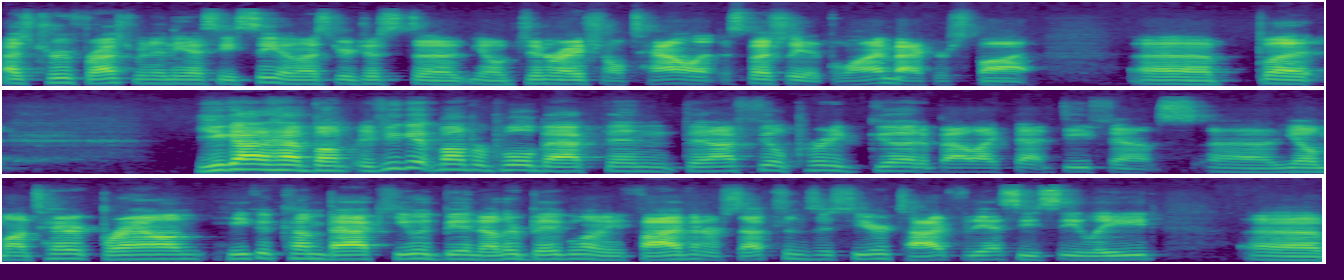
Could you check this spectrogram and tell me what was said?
as true freshmen in the SEC unless you're just a, you know, generational talent, especially at the linebacker spot. Uh, but – you got to have bumper. If you get bumper Pool back, then then I feel pretty good about like that defense. Uh, you know, Montaric Brown, he could come back. He would be another big one. I mean, five interceptions this year, tied for the SEC lead. Uh,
